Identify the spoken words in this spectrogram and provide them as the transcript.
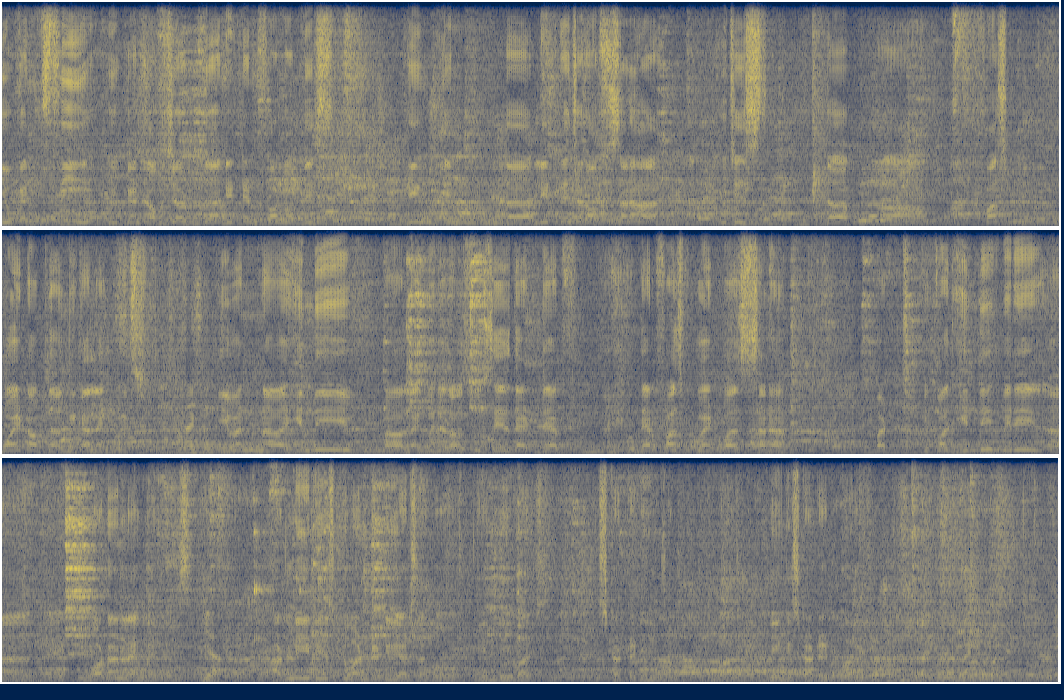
you can see, you can observe the written form of this thing in the literature of Saraha, which is the uh, first poet of the Angika language. Even uh, Hindi uh, languages also says that their their first poet was Saraha, but because Hindi is very uh, modern language, Yeah. hardly it is 200 years ago Hindi was started using, being started language.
